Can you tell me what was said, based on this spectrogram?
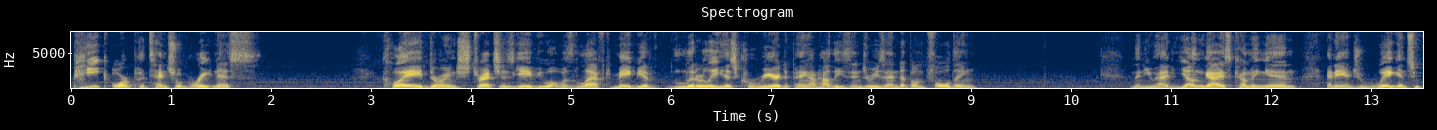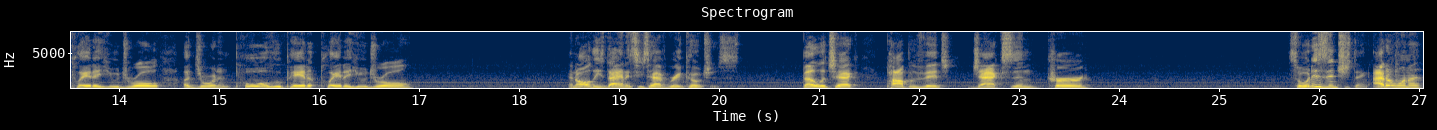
peak or potential greatness. Clay, during stretches, gave you what was left, maybe of literally his career, depending on how these injuries end up unfolding. Then you had young guys coming in, and Andrew Wiggins, who played a huge role, a Jordan Poole, who played, played a huge role. And all these dynasties have great coaches Belichick, Popovich, Jackson, Kerr. So it is interesting. I don't want to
